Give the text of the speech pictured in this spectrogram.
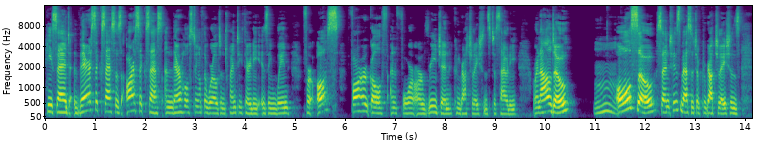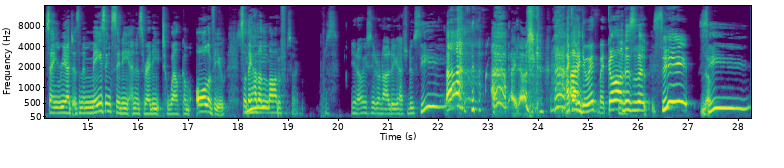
He said, Their success is our success, and their hosting of the world in 2030 is a win for us for our Gulf and for our region. Congratulations to Saudi. Ronaldo also sent his message of congratulations, saying Riyadh is an amazing city and is ready to welcome all of you. So they had a lot of. Sorry. You know, you say Ronaldo, you have to do see. I don't. I can't do it, but Go on, this is it. See? No. see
